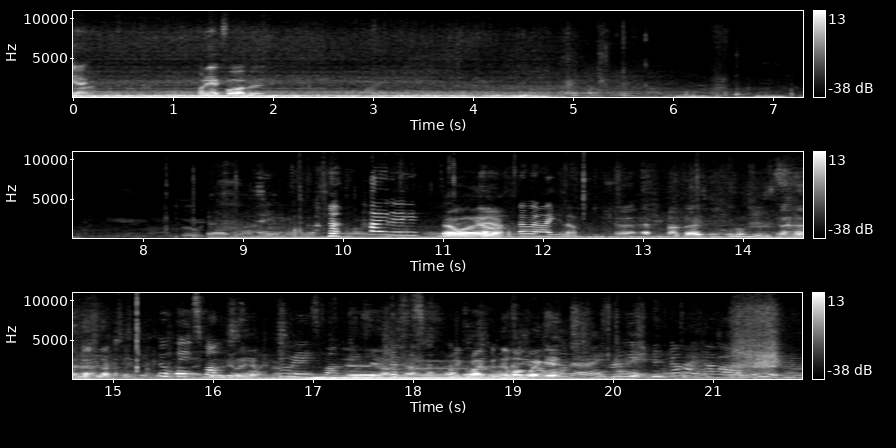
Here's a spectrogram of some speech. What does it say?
Pontiac. Pontiac Firebird. Hey. Hi there. How are you? How are you, love? Uh, happy Monday. Who hates Mondays? Who hates Mondays? Yeah. Great, but they're long weekends. Hi, how are you?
